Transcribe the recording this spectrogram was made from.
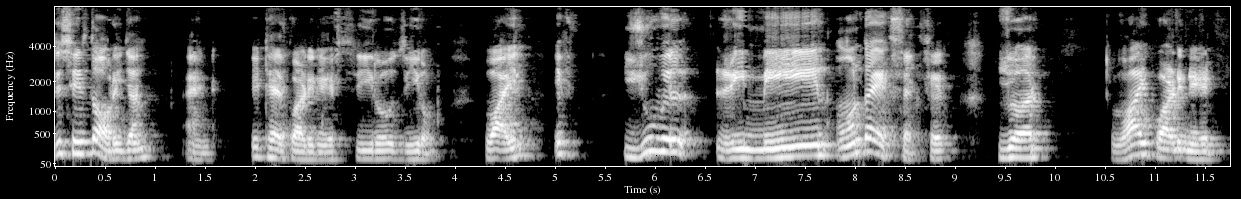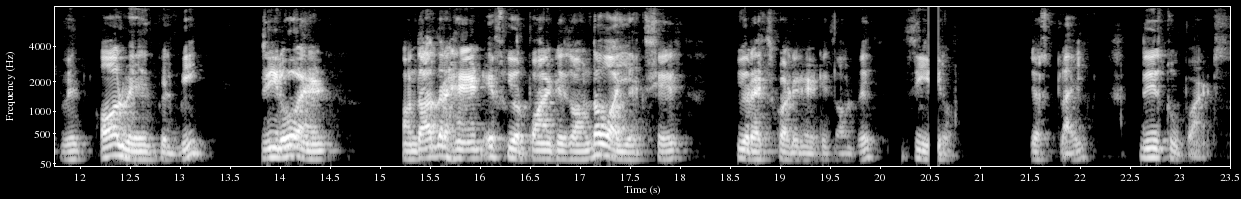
This is the origin and it has coordinates 0, 0. While if you will remain on the x-axis, your y coordinate will always will be 0 and on the other hand if your point is on the y axis your x coordinate is always 0 just like these two points.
